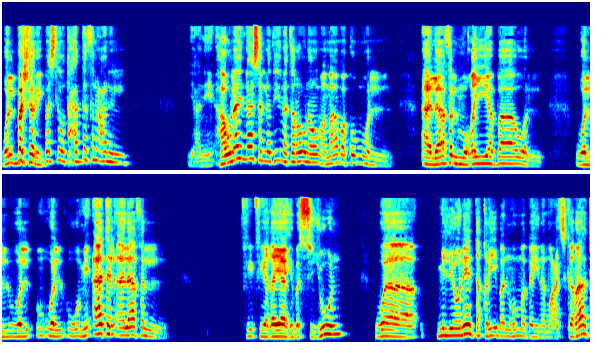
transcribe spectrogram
والبشري؟ بس لو تحدثنا عن ال... يعني هؤلاء الناس الذين ترونهم أمامكم والآلاف المغيبة وال... وال... وال... وال... ومئات الآلاف ال... في في غياهب السجون ومليونين تقريبا هم بين معسكرات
